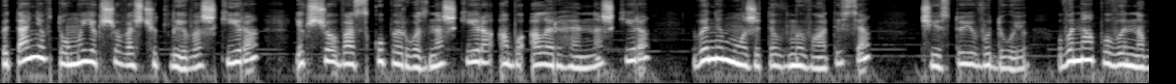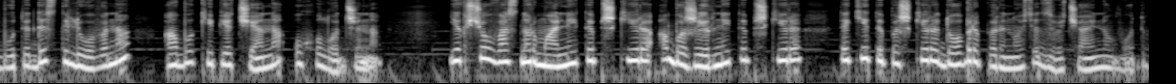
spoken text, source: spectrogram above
Питання в тому, якщо у вас чутлива шкіра, якщо у вас куперозна шкіра або алергенна шкіра, ви не можете вмиватися чистою водою. Вона повинна бути дистильована або кип'ячена, охолоджена. Якщо у вас нормальний тип шкіри або жирний тип шкіри, такі типи шкіри добре переносять звичайну воду.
